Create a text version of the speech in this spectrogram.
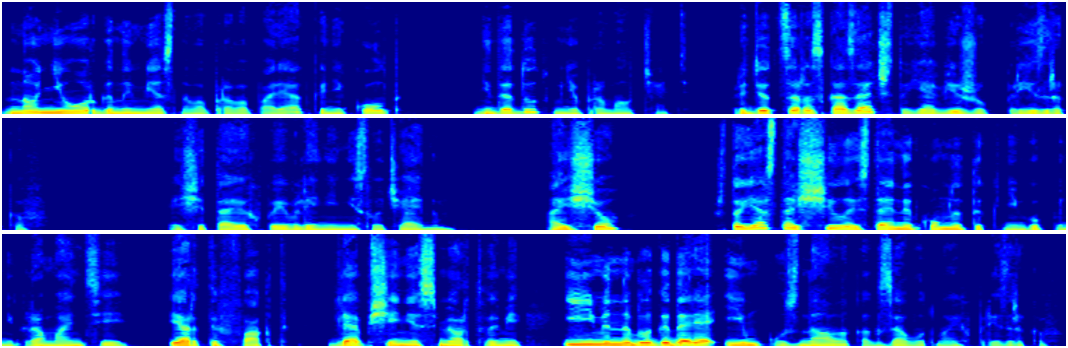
но ни органы местного правопорядка, ни Колт не дадут мне промолчать. Придется рассказать, что я вижу призраков. Я считаю их появление не случайным. А еще, что я стащила из тайной комнаты книгу по некромантии и артефакт для общения с мертвыми, и именно благодаря им узнала, как зовут моих призраков.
